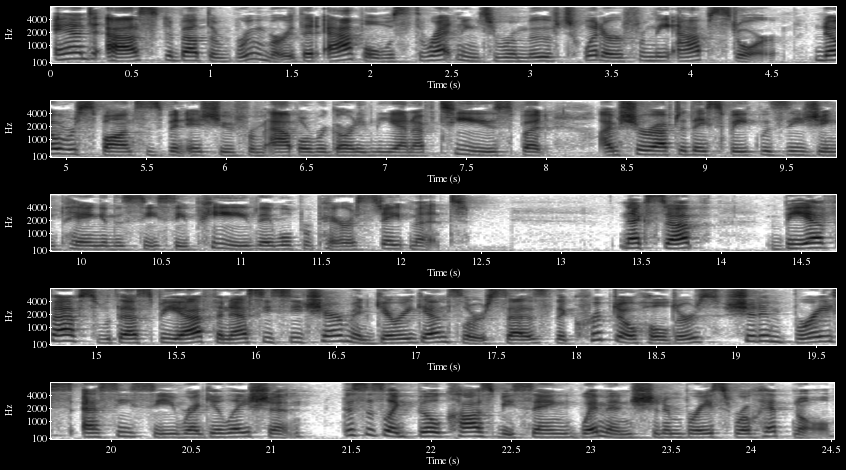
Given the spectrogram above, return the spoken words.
and asked about the rumor that Apple was threatening to remove Twitter from the App Store. No response has been issued from Apple regarding the NFTs, but I'm sure after they speak with Xi Jinping and the CCP, they will prepare a statement. Next up, BFFs with SBF and SEC Chairman Gary Gensler says that crypto holders should embrace SEC regulation. This is like Bill Cosby saying women should embrace Rohypnol.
